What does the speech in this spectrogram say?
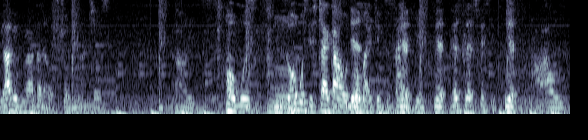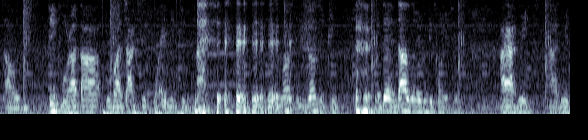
you have a Morata that was struggling at Chelsea. Now he's almost he's Mm. almost a striker. I would Yeah. want my team to sign Yeah. again. Yeah. Let's let's face it. Yeah. I'll I'll take Morata over Jackson for anything. it's, it's not it's just the truth. But then that's not even the point here. I admit, I admit.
